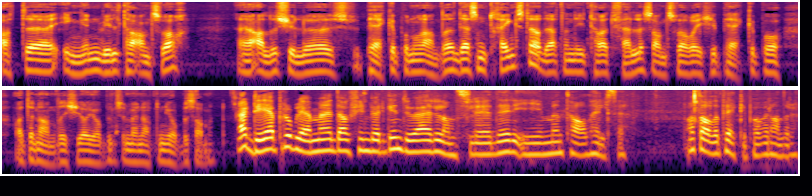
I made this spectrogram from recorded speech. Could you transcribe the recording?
at uh, ingen vil ta ansvar. Uh, alle skylder peker på noen andre. Det som trengs der, det er at de tar et felles ansvar og ikke peker på at den andre ikke gjør jobben sin, men at en jobber sammen. Er det problemet, Dagfinn Bjørgen, du er landsleder i Mental Helse? At alle peker på hverandre?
